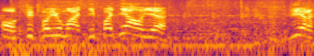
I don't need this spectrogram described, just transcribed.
Ох ты, твою мать, не поднял я. Вверх.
